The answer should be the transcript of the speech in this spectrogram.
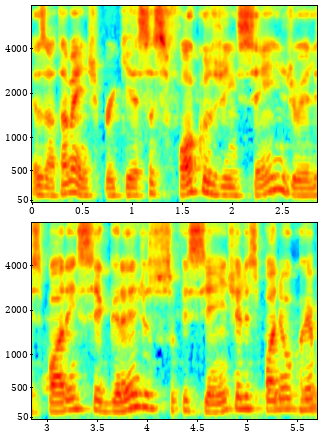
Exatamente, porque esses focos de incêndio, eles podem ser grandes o suficiente, eles podem ocorrer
